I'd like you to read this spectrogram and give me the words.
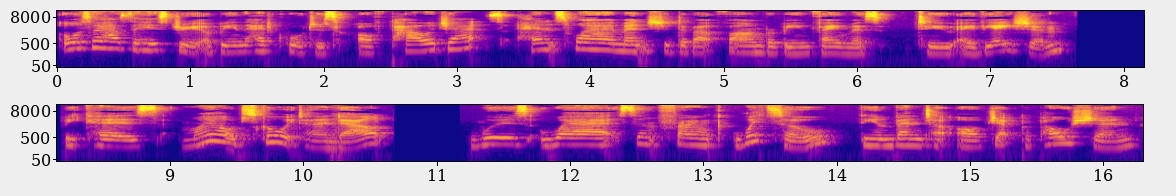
also has the history of being the headquarters of power jets, hence why I mentioned about Farnborough being famous to aviation. Because my old school, it turned out, was where St. Frank Whittle, the inventor of jet propulsion,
